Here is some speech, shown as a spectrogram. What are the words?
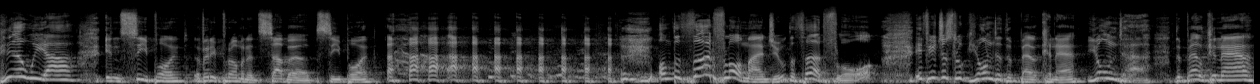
Here we are in Sea Point, a very prominent suburb, Sea Point. On the third floor, mind you, the third floor, if you just look yonder the balcony, yonder the balcony,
